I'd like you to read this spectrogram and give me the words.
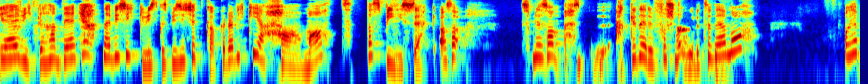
'jeg vil ikke ha det', 'nei, hvis ikke vi skal spise kjøttkaker, da vil ikke jeg ha mat'. Da spiser jeg ikke Altså, så blir jeg sånn Er ikke dere for store til det nå? Og jeg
